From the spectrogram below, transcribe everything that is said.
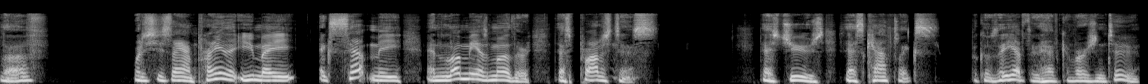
Love. What did she say? I'm praying that you may accept me and love me as mother. That's Protestants. That's Jews. That's Catholics because they have to have conversion too.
